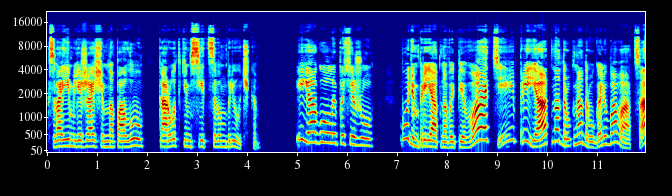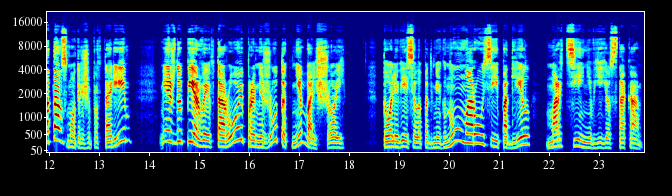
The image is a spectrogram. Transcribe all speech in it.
к своим лежащим на полу коротким ситцевым брючкам. И я голый посижу. Будем приятно выпивать и приятно друг на друга любоваться. А там, смотришь, и повторим. Между первой и второй промежуток небольшой. Толя весело подмигнул Марусе и подлил мартини в ее стакан,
